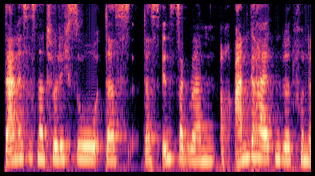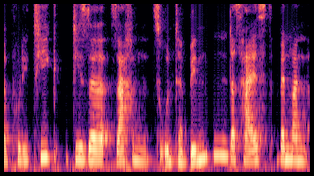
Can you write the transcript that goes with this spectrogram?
dann ist es natürlich so, dass, dass Instagram auch angehalten wird von der Politik, diese Sachen zu unterbinden. Das heißt, wenn man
